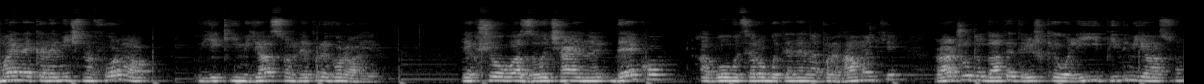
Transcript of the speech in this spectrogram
В мене керамічна форма, в якій м'ясо не пригорає. Якщо у вас звичайне деко, або ви це робите не на пергаменті, раджу додати трішки олії під м'ясо.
